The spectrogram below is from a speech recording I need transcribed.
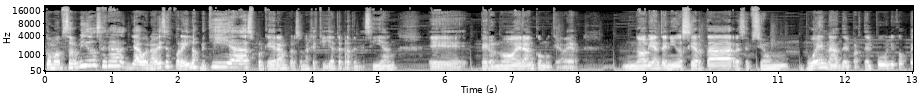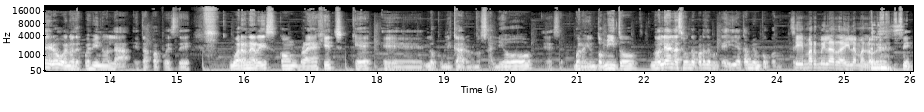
como absorbidos era, ya bueno, a veces por ahí los metías porque eran personajes que ya te pertenecían, eh, pero no eran como que, a ver, no habían tenido cierta recepción buena del parte del público, pero bueno, después vino la etapa pues de Warren Ellis con Brian Hitch que eh, lo publicaron, ¿no? Salió, bueno, y un tomito, no lean la segunda parte porque ahí ya cambia un poco, ¿no? Sí, Mark Miller de ahí la malogra. sí,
